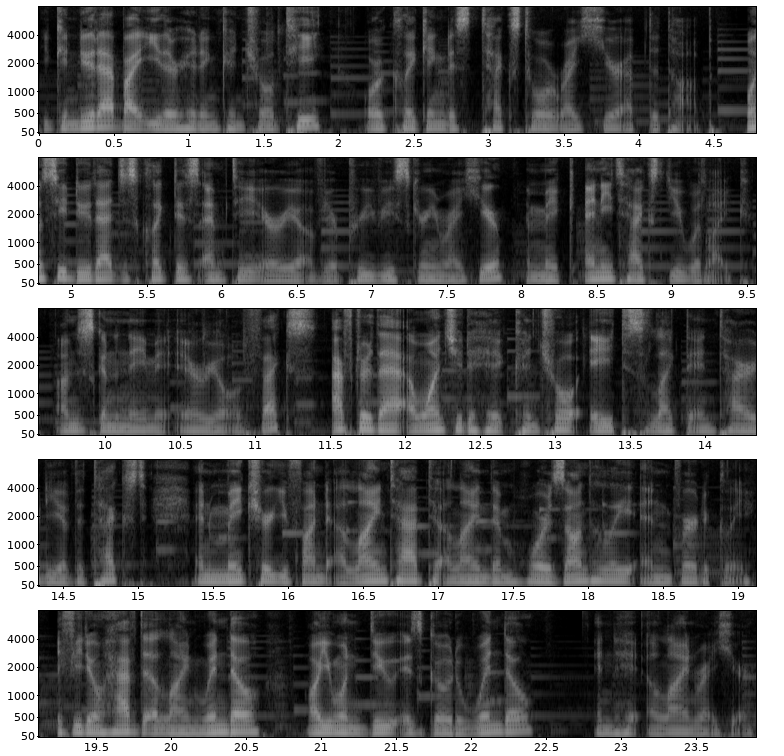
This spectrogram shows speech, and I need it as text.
You can do that by either hitting Ctrl T or clicking this text tool right here at the top. Once you do that, just click this empty area of your preview screen right here and make any text you would like. I'm just gonna name it Arial Effects. After that, I want you to hit Ctrl A to select the entirety of the text and make sure you find the Align tab to align them horizontally and vertically. If you don't have the Align window, all you want to do is go to Window and hit align right here.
